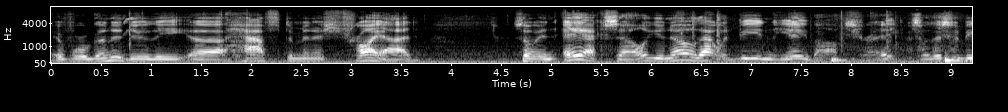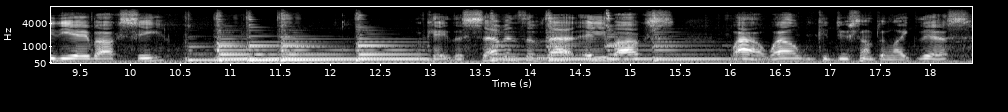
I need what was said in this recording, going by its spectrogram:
if we're going to do the uh, half diminished triad so in AXL, you know that would be in the A box, right? So this would be the A box C. Okay, the seventh of that A box, wow, well, we could do something like this.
